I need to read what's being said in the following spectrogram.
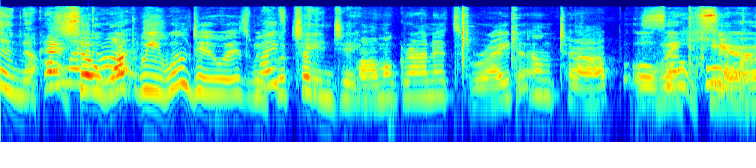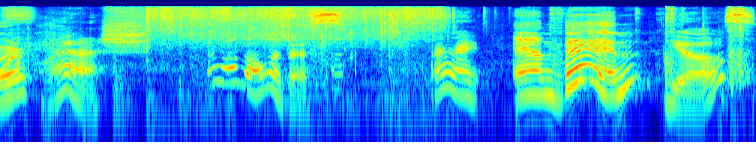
fun. Oh my so what we will do is we put some pomegranates right on top over so cool. here. Fresh. I love all of this. All right. And then Yes.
